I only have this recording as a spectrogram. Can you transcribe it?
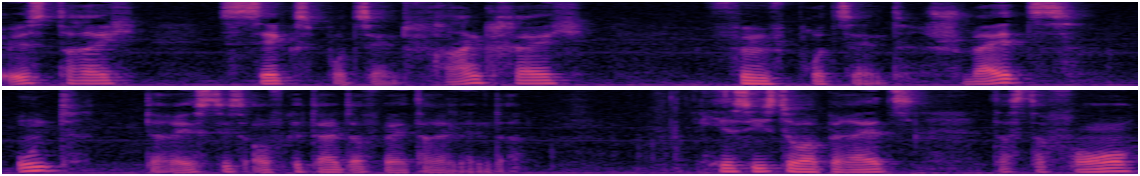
Österreich, 6% Frankreich, 5% Schweiz und der Rest ist aufgeteilt auf weitere Länder. Hier siehst du aber bereits, dass der Fonds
